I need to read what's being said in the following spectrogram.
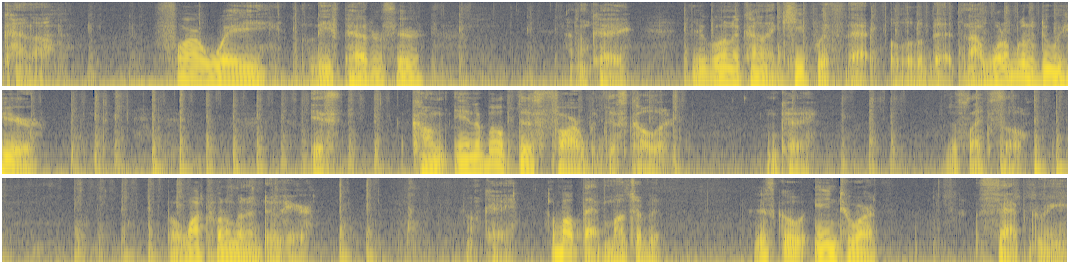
kind of far away leaf patterns here. Okay, you're going to kind of keep with that bit. Now, what I'm going to do here is come in about this far with this color. Okay, just like so. But watch what I'm going to do here. Okay, about that much of it. Let's go into our sap green.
